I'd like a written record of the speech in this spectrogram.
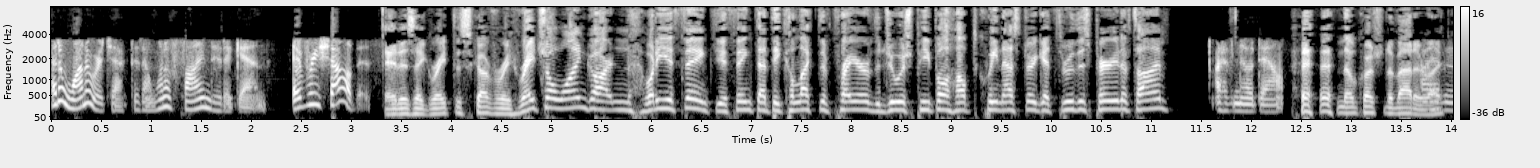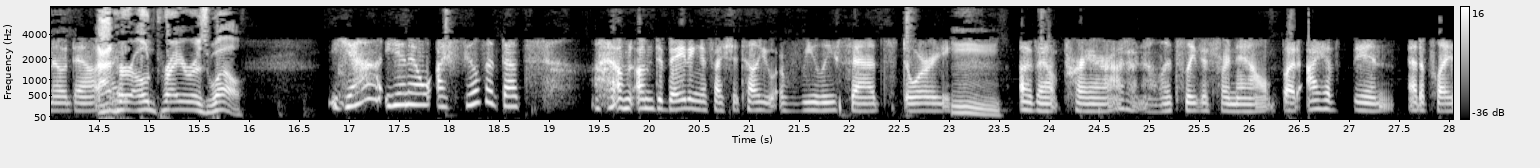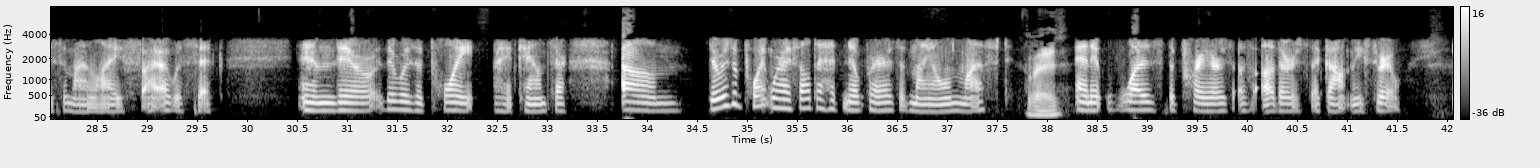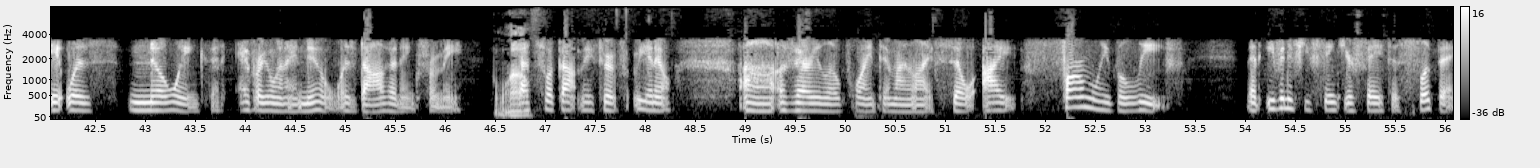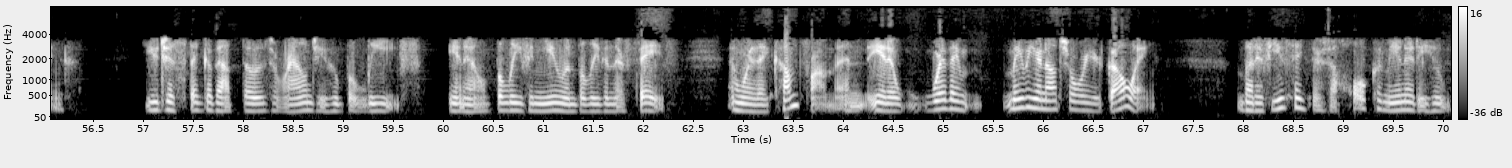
I don't want to reject it. I want to find it again. Every Shabbos. It is a great discovery. Rachel Weingarten, what do you think? Do you think that the collective prayer of the Jewish people helped Queen Esther get through this period of time? I have no doubt. no question about it, right? I have no doubt. And I- her own prayer as well. Yeah, you know, I feel that that's. I'm, I'm debating if I should tell you a really sad story Mm. about prayer. I don't know. Let's leave it for now. But I have been at a place in my life. I, I was sick, and there there was a point. I had cancer. Um, there was a point where I felt I had no prayers of my own left Right. and it was the prayers of others that got me through. It was knowing that everyone I knew was davening for me. Wow. That's what got me through, you know, uh, a very low point in my life. So I firmly believe that even if you think your faith is slipping, you just think about those around you who believe, you know, believe in you and believe in their faith and where they come from and, you know, where they, maybe you're not sure where you're going. But if you think there's a whole community who,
